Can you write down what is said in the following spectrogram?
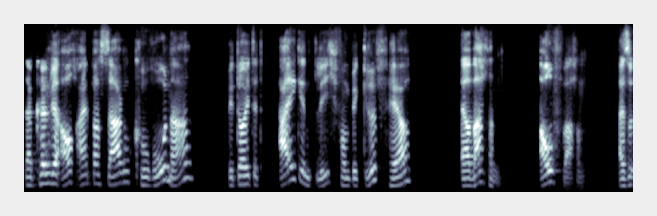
da können wir auch einfach sagen, Corona bedeutet eigentlich vom Begriff her erwachen, aufwachen. Also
